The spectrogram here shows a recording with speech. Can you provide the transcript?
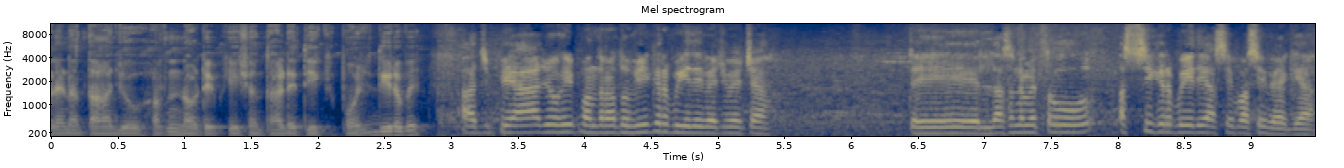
ਲੈਣਾ ਤਾਂ ਜੋ ਹਰ ਨੋਟੀਫਿਕੇਸ਼ਨ ਤੁਹਾਡੇ ਤੱਕ ਪਹੁੰਚਦੀ ਰਹੇ। ਅੱਜ ਪਿਆਜ਼ ਉਹੀ 15 ਤੋਂ 20 ਕੁ ਰੁਪਏ ਦੇ ਵਿੱਚ ਵਿੱਚ ਆ। ਤੇ ਲਸਣ ਮਿੱਤਰੋ 80 ਕੁ ਰੁਪਏ ਦੇ ਆਸੇ-ਪਾਸੇ ਵਗ ਗਿਆ।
